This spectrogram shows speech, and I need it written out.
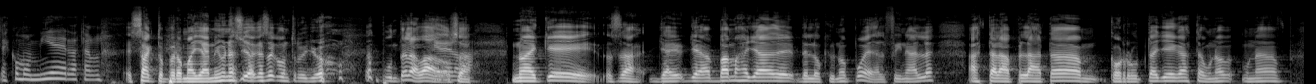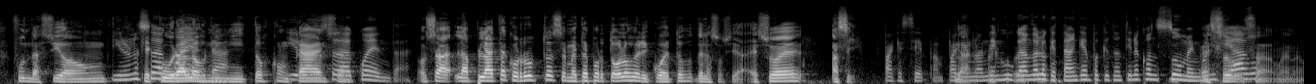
Es como mierda. Están... Exacto, pero Miami es una ciudad que se construyó a punta de lavado. O sea, no hay que. O sea, ya, ya va más allá de, de lo que uno puede. Al final, hasta la plata corrupta llega hasta una, una fundación no que cura a los niñitos con y uno no se cáncer. da cuenta. o sea, la plata corrupta se mete por todos los vericuetos de la sociedad. Eso es así. Para que sepan, para que no anden es jugando lo que están que porque no tiene consumen. Bueno, ¿y Eso, ¿qué o hago? sea, bueno,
